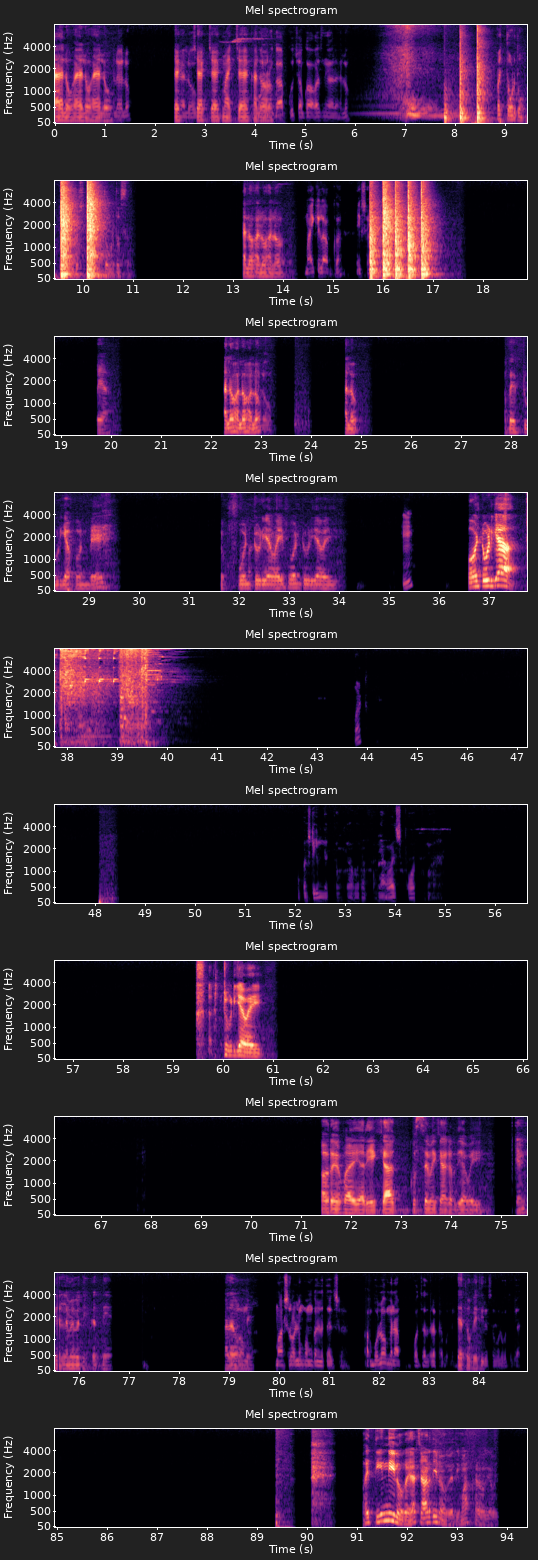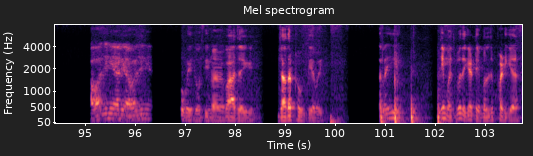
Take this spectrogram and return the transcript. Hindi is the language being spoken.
Hello hello hello hello hello check hello check check mic check hello आप कुछ आपका आवाज़ नहीं आ रहा हेलो बस तोड़ दूँ। तोड़ दो sir. Hello hello hello mic हिला आपका एक सेकंड भैया। Hello hello hello hello hello अबे टूट गया फ़ोन पे। फ़ोन टूट गया भाई फ़ोन टूट गया भाई। हम्म? फ़ोन टूट गया। स्ट्रीम देखता हूँ क्या हो रहा है? मेरी आवाज़ बहुत टूट गया भाई। अरे भाई यार ये क्या गुस्से में क्या कर दिया भाई? गेम खेलने में कोई दिक्कत नहीं है। ज़्यादा हो गई। मास्टर वॉल्यूम कम कर लेता है एक सेकंड आप बोलो मैंने आप बहुत ज़्यादा रखा है वॉल्यूम डेथ हो गई थी। से बोलोगे तो क्या? भाई तीन दिन हो गए यार चार दिन हो गए। दिमाग खराब हो गया भाई। आवाज़ ही नहीं आ रही आवाज़ ही नहीं आ रही। ओ भाई दो तीन बार मेरे को आ जाएगी। ज़्यादा ठोक दिया भाई। चला ये। ये मज़बूत है क्या टेबल जब फट गया?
